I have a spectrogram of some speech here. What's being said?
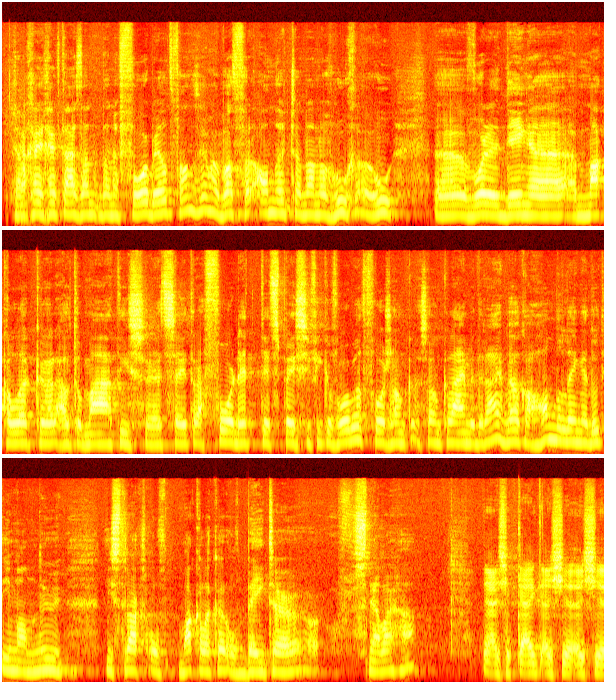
Ja, maar geef daar dan, dan een voorbeeld van. Zeg maar. Wat verandert er dan nog? Hoe, hoe uh, worden dingen makkelijker, automatischer, et cetera, voor dit, dit specifieke voorbeeld, voor zo'n zo'n klein bedrijf? Welke handelingen doet iemand nu die straks of makkelijker of beter of sneller gaan? Ja, als je kijkt, als je, als je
